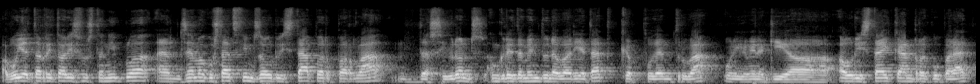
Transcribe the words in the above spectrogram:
Avui a Territori Sostenible ens hem acostat fins a Oristà per parlar de cigrons, concretament d'una varietat que podem trobar únicament aquí a Oristà i que han recuperat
